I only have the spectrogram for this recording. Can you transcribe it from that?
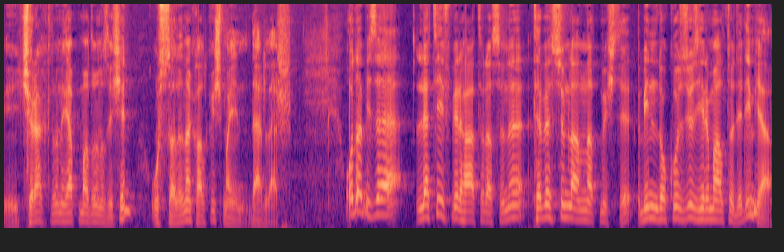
e, çıraklığını yapmadığınız için ustalığına kalkışmayın derler. O da bize latif bir hatırasını tebessümle anlatmıştı. 1926 dedim ya.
